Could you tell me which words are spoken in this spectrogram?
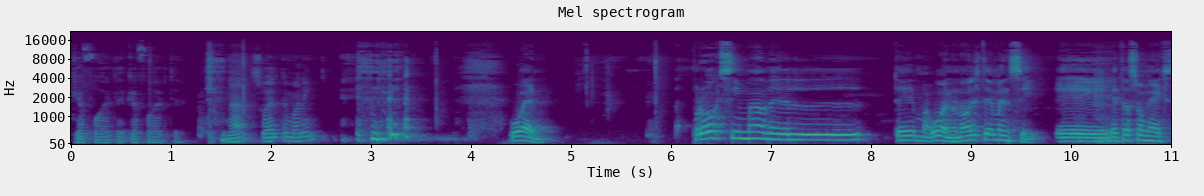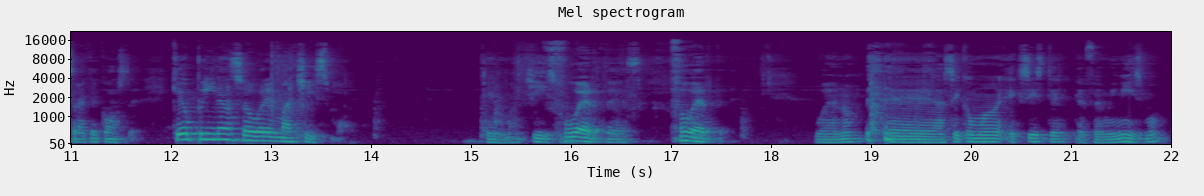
Qué fuerte, qué fuerte. Nada, suerte, manín. Bueno, próxima del tema, bueno, no el tema en sí, eh, estas son extras que conste. ¿Qué opinan sobre el machismo? El machismo. Fuertes, fuerte. Bueno, eh, así como existe el feminismo,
